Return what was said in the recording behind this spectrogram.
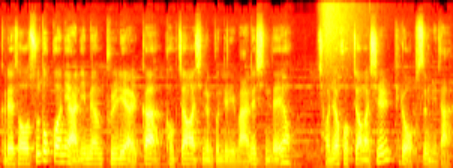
그래서 수도권이 아니면 불리할까 걱정하시는 분들이 많으신데요. 전혀 걱정하실 필요 없습니다.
